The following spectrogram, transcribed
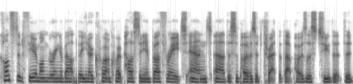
constant fear mongering about the you know quote unquote Palestinian birth rate and uh, the supposed threat that that poses to the the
